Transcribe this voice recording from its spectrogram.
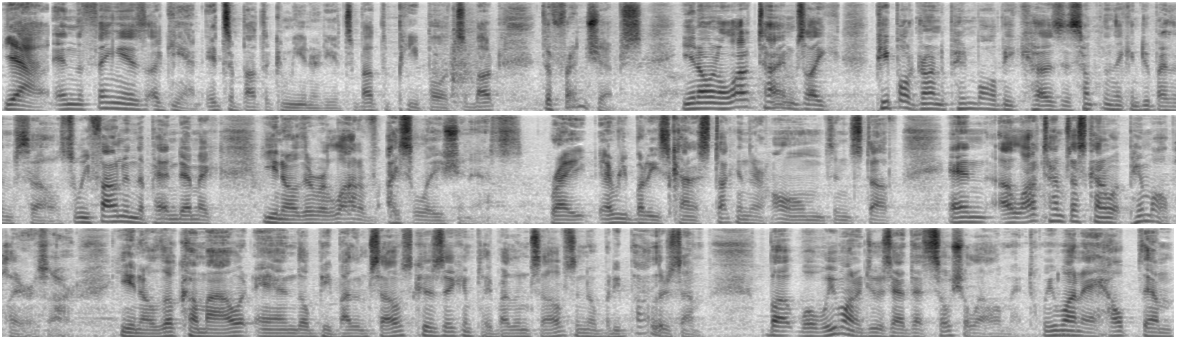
Yeah, and the thing is, again, it's about the community, it's about the people, it's about the friendships. You know, and a lot of times, like, people are drawn to pinball because it's something they can do by themselves. So we found in the pandemic, you know, there were a lot of isolationists. Right, everybody's kind of stuck in their homes and stuff, and a lot of times that's kind of what pinball players are. You know, they'll come out and they'll be by themselves because they can play by themselves and nobody bothers them. But what we want to do is add that social element. We want to help them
